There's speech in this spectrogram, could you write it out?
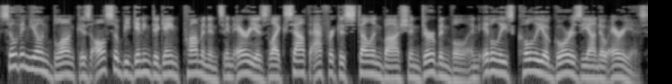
Sauvignon Blanc is also beginning to gain prominence in areas like South Africa's Stellenbosch and Durbanville and Italy's Collio Goriziano areas.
